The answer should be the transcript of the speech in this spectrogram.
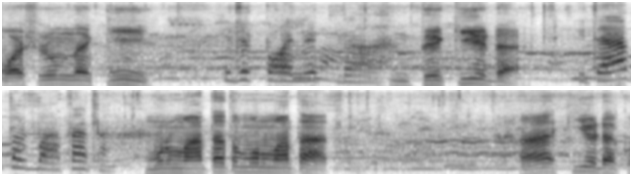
ওয়াশরুম না কি? এটা টয়লেট না। তে কি এটা? এটা তোর মাথাটা। মোর মাথা তো মোর মাথা হ্যাঁ কি ওটা ক?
